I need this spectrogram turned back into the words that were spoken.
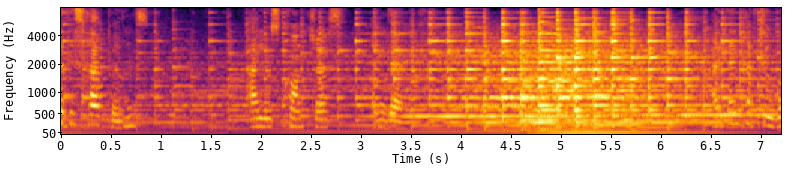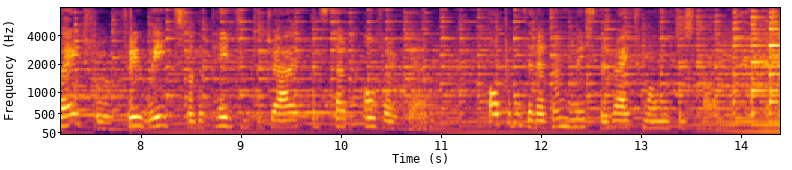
Whenever this happens, I lose contrast and depth. I then have to wait for three weeks for the painting to dry and start over again, hoping that I don't miss the right moment to start.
